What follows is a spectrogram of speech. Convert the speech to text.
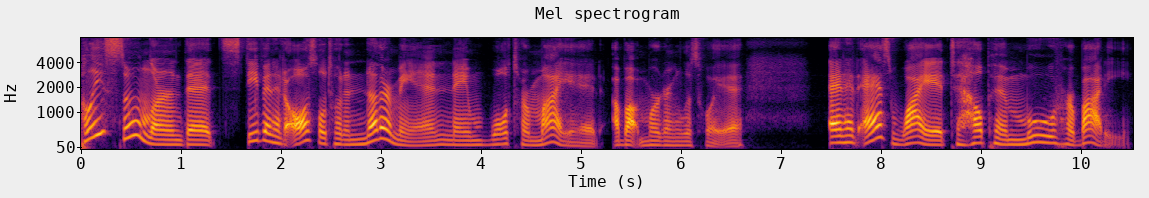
Police soon learned that Stephen had also told another man named Walter Myatt about murdering Latoya and had asked Wyatt to help him move her body.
